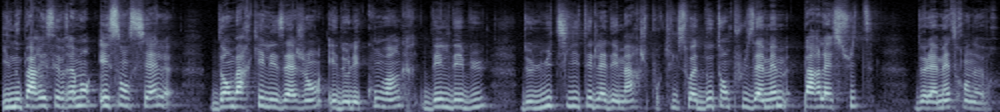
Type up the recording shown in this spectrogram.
Il nous paraissait vraiment essentiel d'embarquer les agents et de les convaincre dès le début de l'utilité de la démarche pour qu'ils soient d'autant plus à même par la suite de la mettre en œuvre.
